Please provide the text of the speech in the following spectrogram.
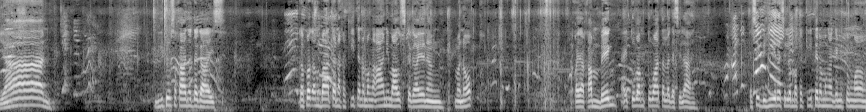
Yan. Dito sa Canada, guys. Kapag ang bata nakakita ng mga animals kagaya ng manok o kaya kambing, ay tuwang-tuwa talaga sila. Kasi bihira sila makakita ng mga ganitong ah,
